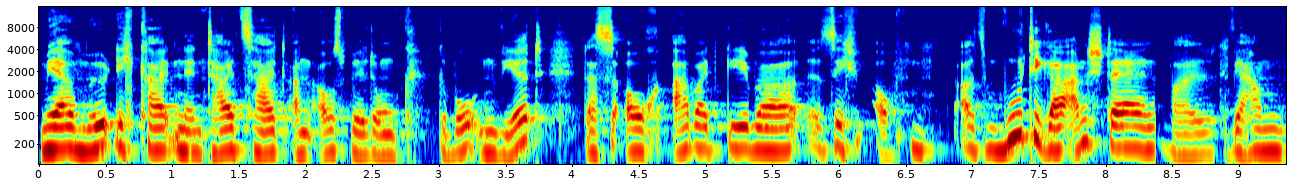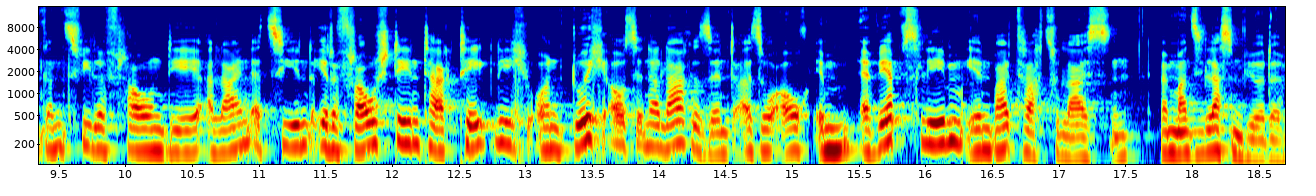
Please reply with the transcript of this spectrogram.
mehr Möglichkeiten in Teilzeit an Ausbildung geboten wird, dass auch Arbeitgeber sich auch als mutiger anstellen, weil wir haben ganz viele Frauen, die alleinerziehend ihre Frau stehen tagtäglich und durchaus in der Lage sind, also auch im Erwerbsleben ihren Beitrag zu leisten, wenn man sie lassen würde.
